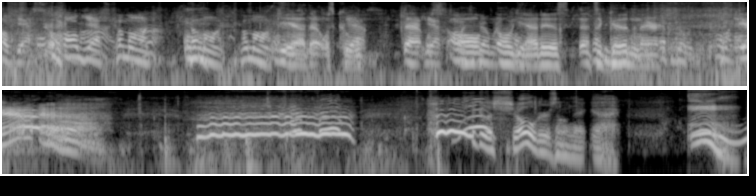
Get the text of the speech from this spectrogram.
Oh, yes. Oh, yes. Come on. Come on. Come on. Yeah, that was cool. Yes. That was Yes. Oh, it's all. good. Oh, yeah, it is. That's a good one there. Yeah. Look at the shoulders on that guy. Mm.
